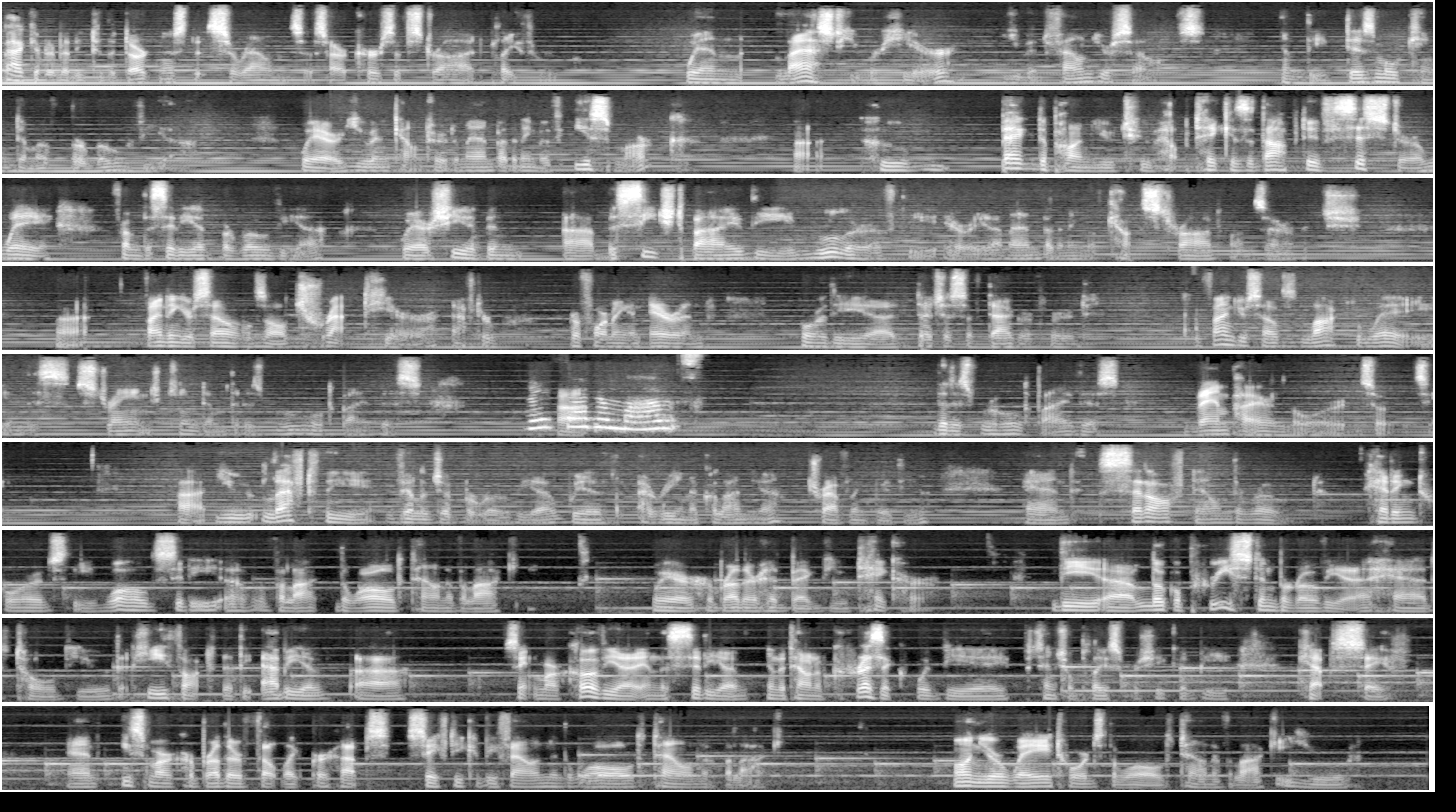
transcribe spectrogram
Welcome back, everybody, to the darkness that surrounds us, our Curse of Strahd playthrough. When last you were here, you had found yourselves in the dismal kingdom of Barovia, where you encountered a man by the name of Ismark, uh, who begged upon you to help take his adoptive sister away from the city of Barovia, where she had been uh, beseeched by the ruler of the area, a man by the name of Count Strahd von Zarovich. Uh, finding yourselves all trapped here after performing an errand for the uh, Duchess of Daggerford, you find yourselves locked away in this strange kingdom that is ruled by this I said a mom. that is ruled by this vampire lord, so it would seem. Uh, you left the village of Barovia with Ireena Kolyana traveling with you and set off down the road, heading towards the walled city of the walled town of Vallaki, where her brother had begged you take her. The uh, local priest in Barovia had told you that he thought that the abbey of uh, Saint Markovia in the city of in the town of Krezk would be a potential place where she could be kept safe. And Ismark, her brother, felt like perhaps safety could be found in the walled town of Vallaki. On your way towards the walled town of Vallaki, you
